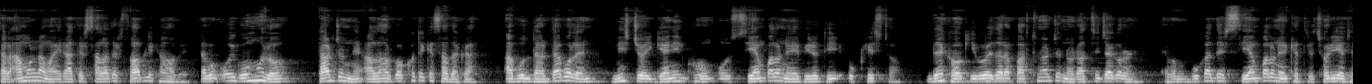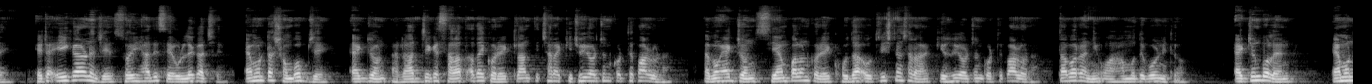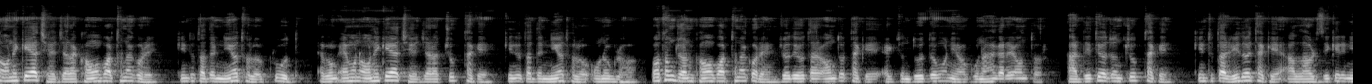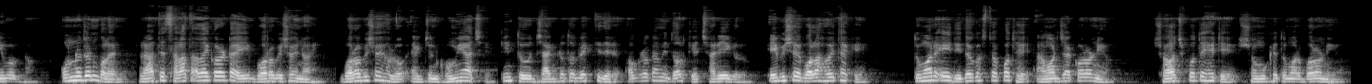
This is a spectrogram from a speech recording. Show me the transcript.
তার আমল নামায় রাতের সালাতের সব লেখা হবে এবং ওই ঘুম হলো তার জন্য আল্লাহর পক্ষ থেকে সাদাকা। আবুল দারদা বলেন, নিশ্চয়ই জ্ঞানীর ঘুম ও সিয়াম পালনে বিরতি উৎকৃষ্ট। দেখো কীভাবে তারা প্রার্থনার জন্য রাত্রি জাগরণে এবং বুকাদের সিয়াম পালনের ক্ষেত্রে ছড়িয়ে যায়। এটা এই কারণে যে সহি হাদিসে উল্লেখ আছে, এমনটা সম্ভব যে একজন রাত জেগে সালাত আদায় করে ক্লান্তি ছাড়া কিছুই অর্জন করতে পারল না এবং একজন সিয়াম পালন করে ক্ষুধা ও তৃষ্ণা ছাড়া কিছুই অর্জন করতে পারল না। তাবারানি ও আহমদে বর্ণিত। একজন বলেন এমন অনেকে আছে যারা ক্ষমা প্রার্থনা করে, কিন্তু তাদের নিয়ত হলো ক্রোধ, এবং এমন অনেকে আছে যারা চুপ থাকে, কিন্তু তাদের নিয়ত হলো অনুগ্রহ। প্রথমজন ক্ষমা প্রার্থনা করে যদিও তার অন্তর থাকে একজন দুর্দমনীয় গুনাহাগারের অন্তর, আর দ্বিতীয়জন চুপ থাকে, কিন্তু তার হৃদয় থাকে আল্লাহর জিকিরে নিমগ্ন। অন্যজন বলেন, রাতে সালাত আদায় করাটাই বড় বিষয় নয়, বড় বিষয় হলো একজন ঘুমিয়ে আছে, কিন্তু জাগ্রত ব্যক্তিদের অগ্রগামী দলকে ছাড়িয়ে গেল। এ বিষয়ে বলা হয়ে থাকে, তোমার এই দ্বিধগ্রস্ত পথে আমার যা করণীয়, সহজ পথে হেঁটে সম্মুখে তোমার বরণীয়।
